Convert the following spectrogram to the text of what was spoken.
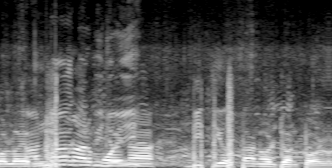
করল এবং সোনার ময়না দ্বিতীয় স্থান অর্জন করল।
